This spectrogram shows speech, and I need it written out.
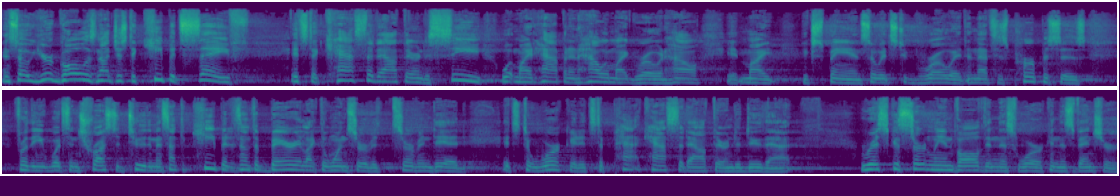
And so your goal is not just to keep it safe, it's to cast it out there and to see what might happen and how it might grow and how it might expand. So it's to grow it, and that's his purposes for the what's entrusted to them. It's not to keep it, it's not to bury it like the one servant, servant did. It's to work it, it's to cast it out there and to do that. Risk is certainly involved in this work, in this venture.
